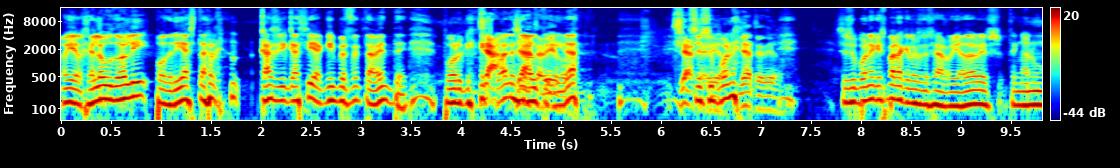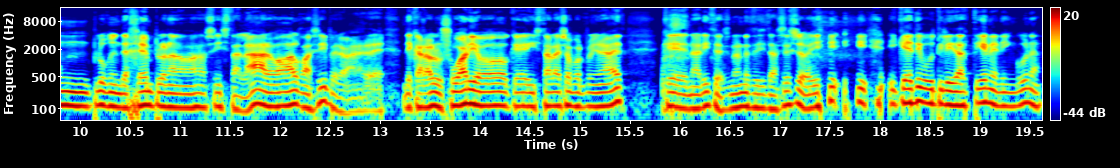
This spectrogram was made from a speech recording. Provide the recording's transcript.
Oye, el Hello Dolly podría estar casi casi aquí perfectamente. Porque Ya, ¿cuál es ya la utilidad? Ya Se te digo, supone- ya te digo. Se supone que es para que los desarrolladores tengan un plugin de ejemplo nada más instalar o algo así, pero eh, de, de cara al usuario que instala eso por primera vez, que narices, no necesitas eso. ¿Y, y, y qué tipo de utilidad tiene? Ninguna.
